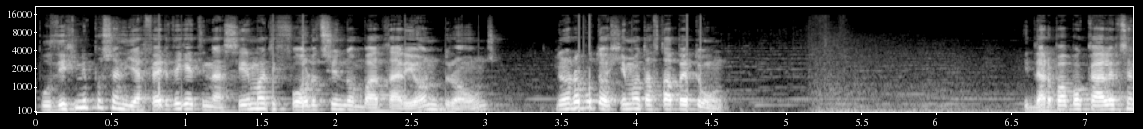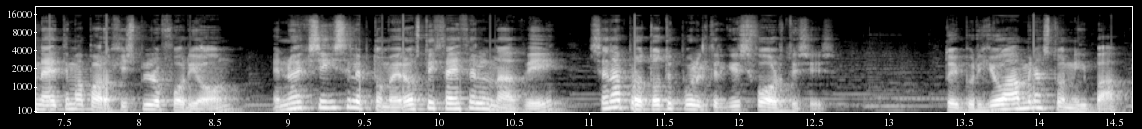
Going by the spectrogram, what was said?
που δείχνει πως ενδιαφέρεται για την ασύρματη φόρτιση των μπαταριών drones την ώρα που τα οχήματα αυτά πετούν. Η DARPA αποκάλυψε ένα αίτημα παροχής πληροφοριών, ενώ εξήγησε λεπτομερώς τι θα ήθελε να δει σε ένα πρωτότυπο ηλεκτρικής φόρτισης. Το Υπουργείο Άμυνας των ΗΠΑ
